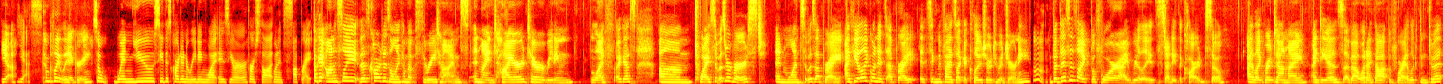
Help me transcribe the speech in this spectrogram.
Yeah. Yes. Completely agree. So when you see this card in a reading, what is your first thought when it's upright? Okay, honestly, this card has only come up three times in my entire tarot reading life, I guess. Um, twice it was reversed, and once it was upright. I feel like when it's upright, it signifies like a closure to a journey. Hmm. But this is like before I really studied the card, so I like wrote down my ideas about what I thought before I looked into it.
